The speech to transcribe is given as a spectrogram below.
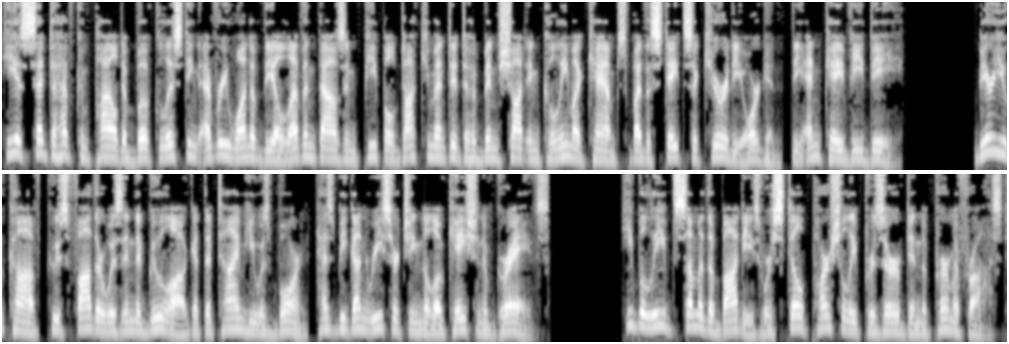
He is said to have compiled a book listing every one of the 11,000 people documented to have been shot in Kolyma camps by the state security organ, the NKVD. Biryukov, whose father was in the Gulag at the time he was born, has begun researching the location of graves. He believed some of the bodies were still partially preserved in the permafrost.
